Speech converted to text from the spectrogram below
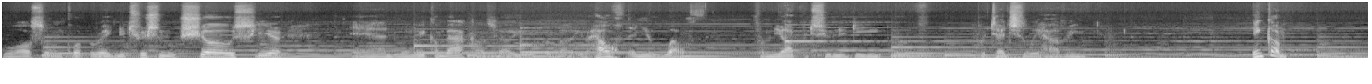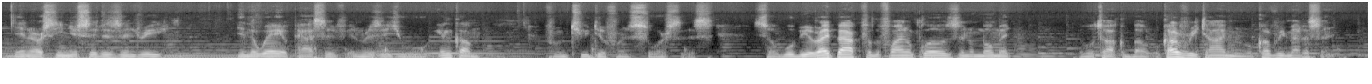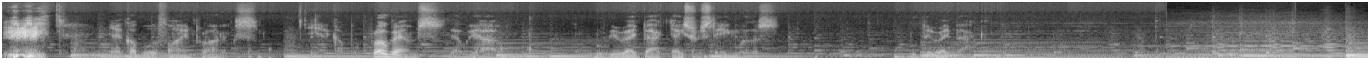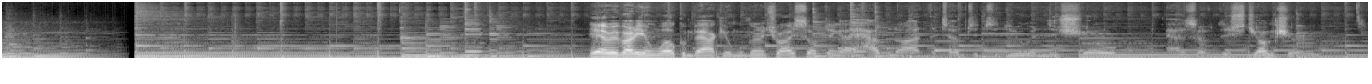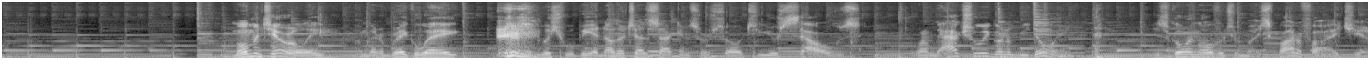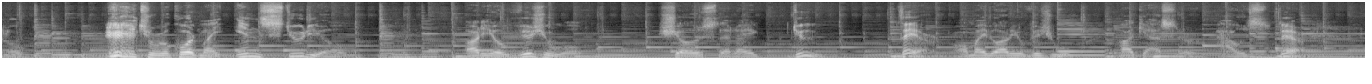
We'll also incorporate nutritional shows here. And when we come back, I'll tell you about your health and your wealth from the opportunity of potentially having income in our senior citizenry in the way of passive and residual income from two different sources. So we'll be right back for the final close in a moment. We'll talk about recovery time and recovery medicine and a couple of fine products and a couple of programs that we have. We'll be right back. Thanks for staying with us. We'll be right back. Hey, everybody, and welcome back. And we're going to try something I have not attempted to do in this show as of this juncture. Momentarily, I'm going to break away, which will be another 10 seconds or so to yourselves. What I'm actually going to be doing is going over to my Spotify channel to record my in studio audio visual shows that I do there. All my audio visual podcasts are housed there.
